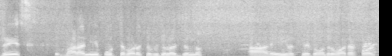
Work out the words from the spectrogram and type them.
ড্রেস ভাড়া নিয়ে পড়তে পারো ছবি তোলার জন্য। আর এই হচ্ছে তোমাদের ওয়াটারফলস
